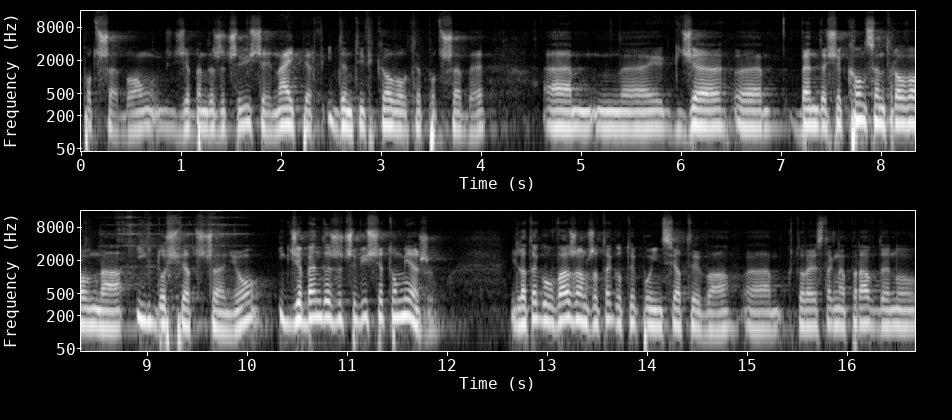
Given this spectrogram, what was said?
potrzebom, gdzie będę rzeczywiście najpierw identyfikował te potrzeby, gdzie e, będę się koncentrował na ich doświadczeniu i gdzie będę rzeczywiście to mierzył. I dlatego uważam, że tego typu inicjatywa, która jest tak naprawdę no,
